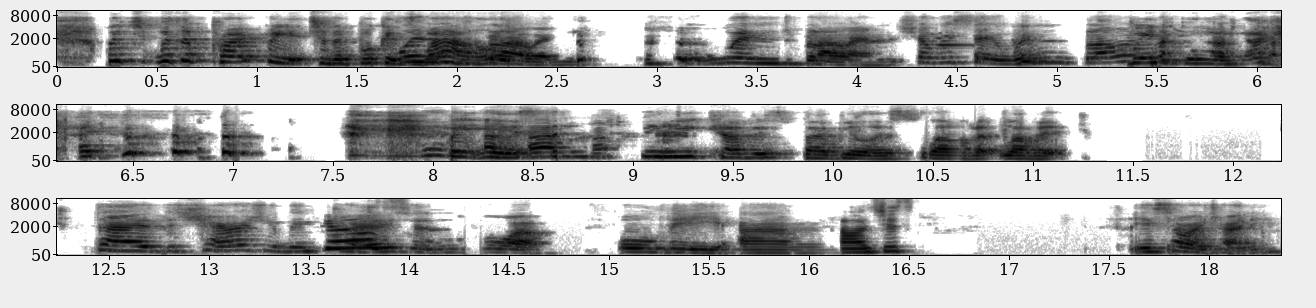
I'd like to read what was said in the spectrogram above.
Which was appropriate to the book as wind well. Blowing. wind blowing. Shall we say wind blowing? Wind blowing, okay. but yes, the, the new cover's fabulous. Love it, love it. So the charity we've yes. chosen for all the um I was just yeah, sorry, Toni.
